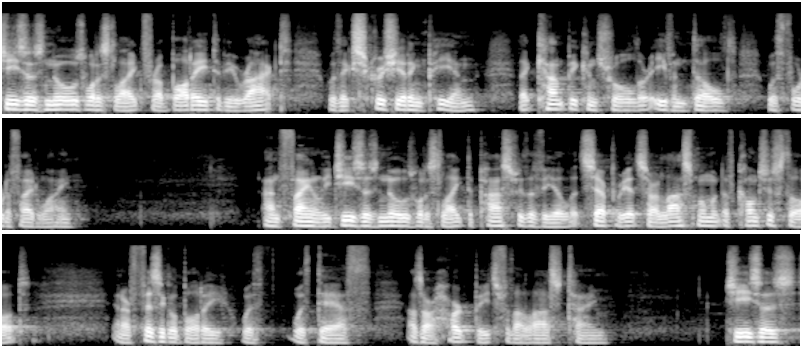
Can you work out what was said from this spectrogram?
Jesus knows what it's like for a body to be racked with excruciating pain that can't be controlled or even dulled with fortified wine. And finally, Jesus knows what it's like to pass through the veil that separates our last moment of conscious thought in our physical body with, with death as our heart beats for the last time. Jesus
